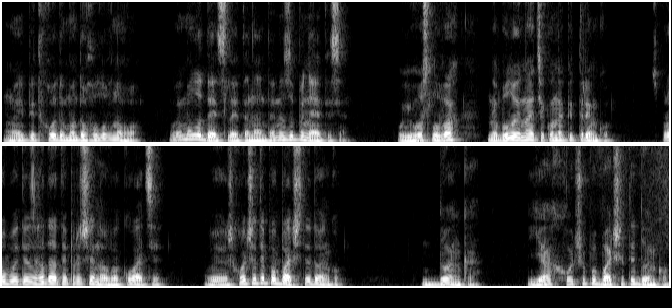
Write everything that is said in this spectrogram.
Ми підходимо до головного. Ви молодець, лейтенанте, не зупиняйтеся. У його словах не було й натяку на підтримку. Спробуйте згадати причину евакуації. Ви ж хочете побачити доньку? Донька. Я хочу побачити доньку.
